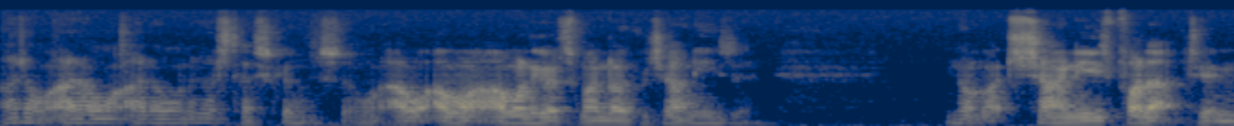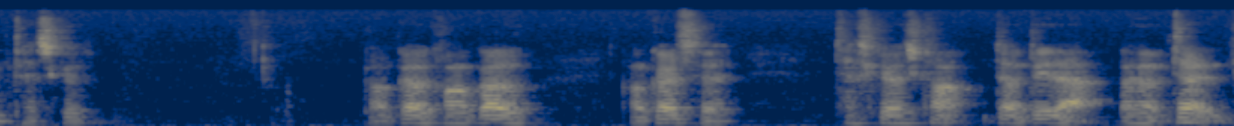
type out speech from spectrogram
I don't, I don't, I don't want to go to Tesco. So I, I, want, I want to go to my local Chinese. Not much Chinese product in Tesco. Can't go, can't go, can't go to Tesco's. Can't, don't do that. Uh, don't.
